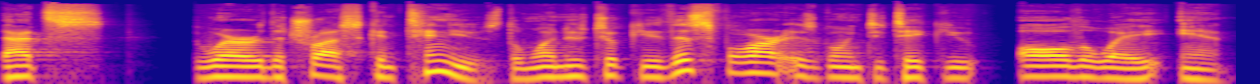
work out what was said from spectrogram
that's where the trust continues. The one who took you this far is going to take you all the way in.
